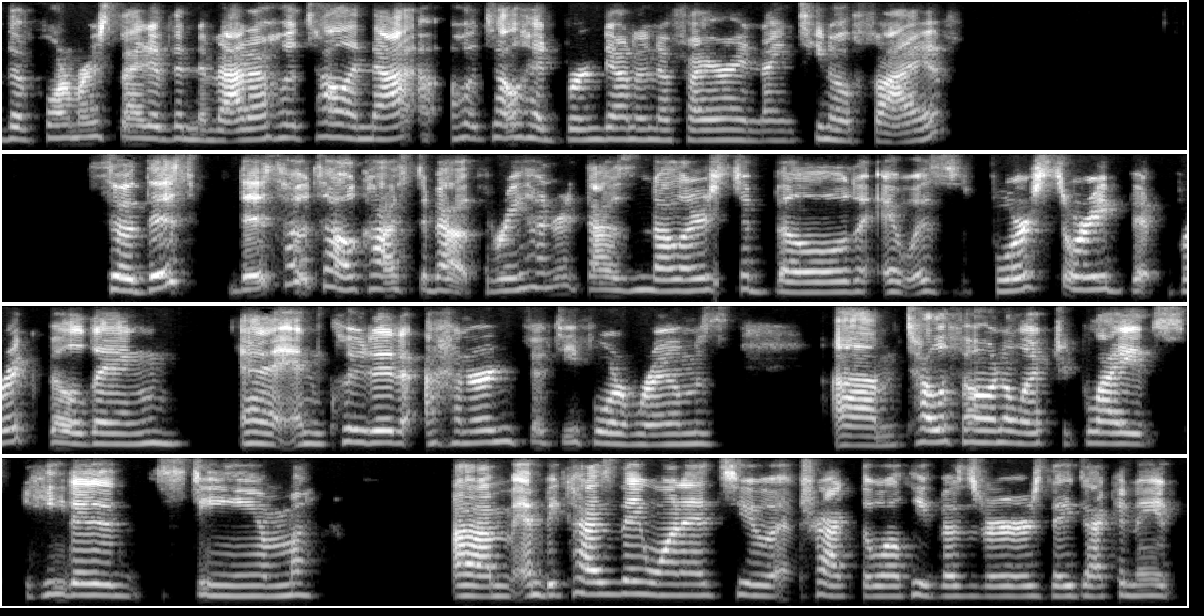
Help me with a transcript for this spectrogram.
the former site of the Nevada Hotel, and that hotel had burned down in a fire in 1905. So this this hotel cost about three hundred thousand dollars to build. It was four story brick building, and it included 154 rooms, um, telephone, electric lights, heated steam, Um, and because they wanted to attract the wealthy visitors, they decorate,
